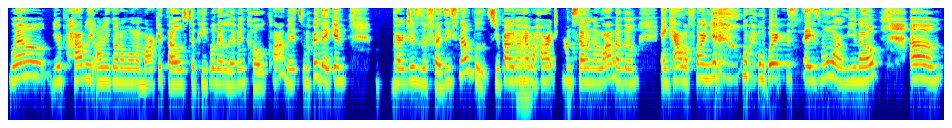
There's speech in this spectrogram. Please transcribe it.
Well, you're probably only going to want to market those to people that live in cold climates where they can purchase the fuzzy snow boots. You're probably going right. to have a hard time selling a lot of them in California where it stays warm, you know? Um,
